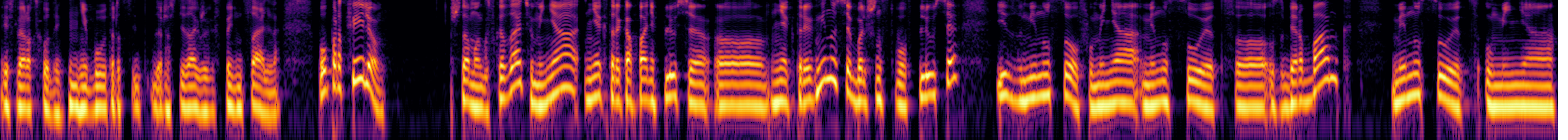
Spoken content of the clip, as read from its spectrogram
если расходы не будут расти, расти также экспоненциально. По портфелю что я могу сказать? У меня некоторые компании в плюсе, э, некоторые в минусе, большинство в плюсе. Из минусов у меня минусует э, Сбербанк, минусует у меня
